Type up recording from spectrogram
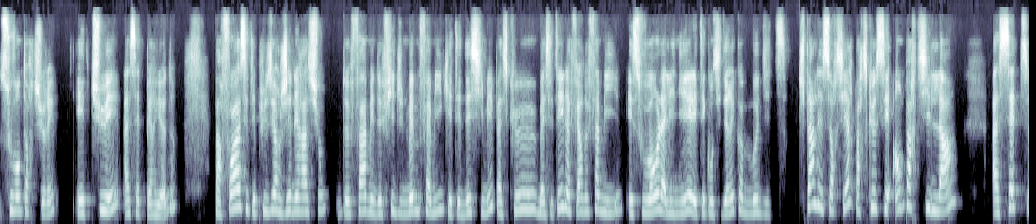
souvent torturées et tuées à cette période, Parfois, c'était plusieurs générations de femmes et de filles d'une même famille qui étaient décimées parce que bah, c'était une affaire de famille. Et souvent, la lignée, elle était considérée comme maudite. Je parle des sorcières parce que c'est en partie là, à cette,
